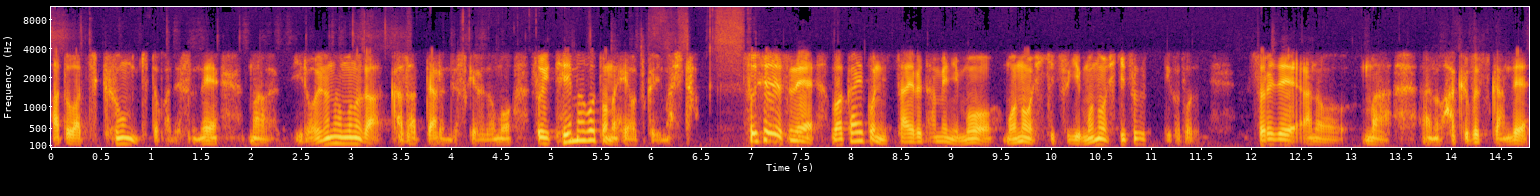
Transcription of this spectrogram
あとは蓄音機とかですね、まあ、いろいろなものが飾ってあるんですけれどもそういうテーマごとの部屋を作りました。そしてですね若い子に伝えるためにも物を引き継ぎ物を引き継ぐっていうことでそれであの、まあ、あの博物館で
